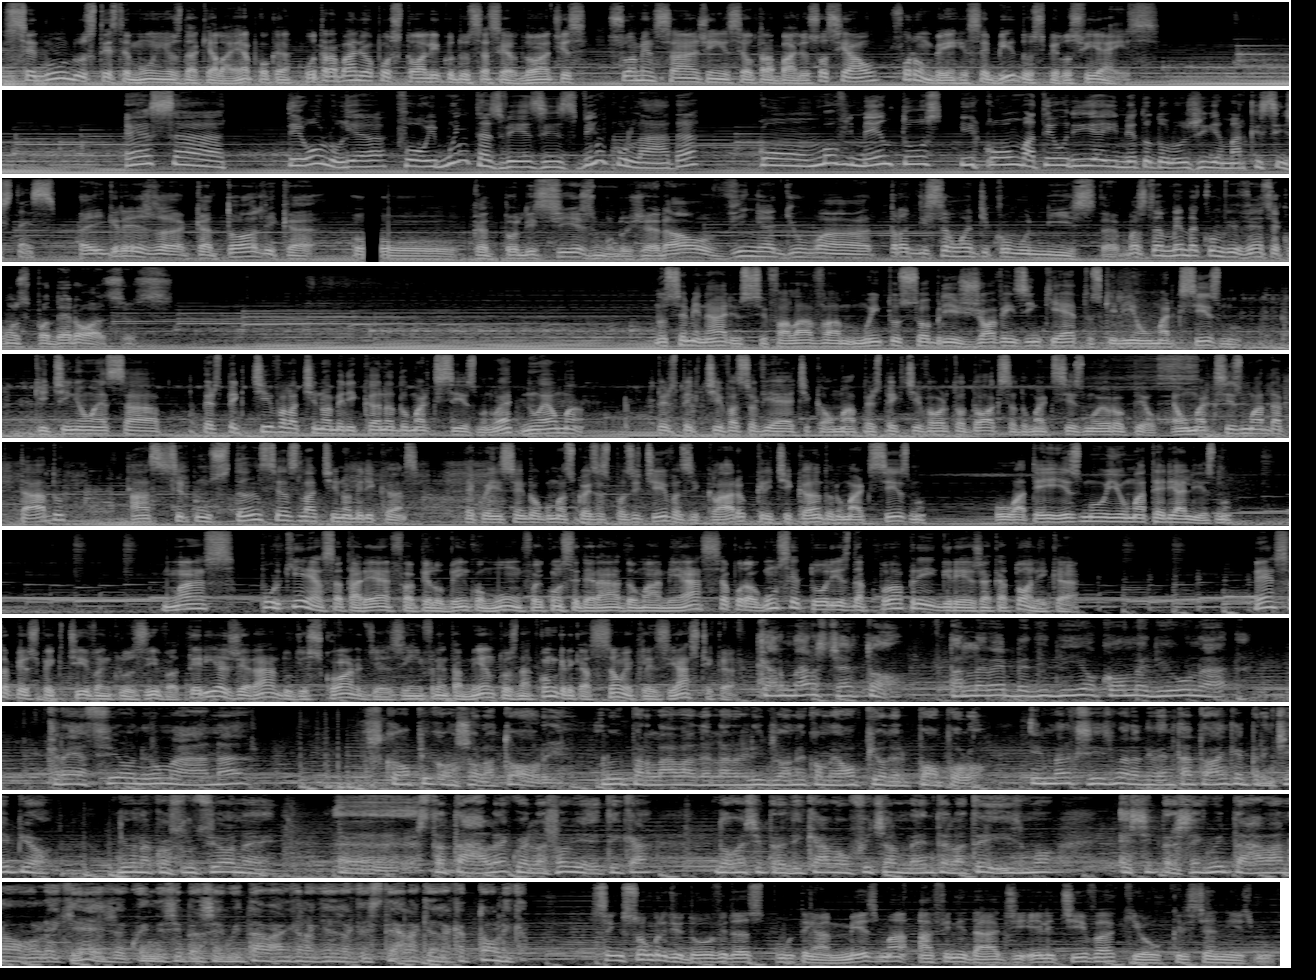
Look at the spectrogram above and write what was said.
Segundo os testemunhos daquela época, o trabalho apostólico dos sacerdotes, sua mensagem e seu trabalho social foram bem recebidos pelos fiéis. Essa teologia foi muitas vezes vinculada com movimentos e com uma teoria e metodologia marxistas. A Igreja Católica, o catolicismo no geral, vinha de uma tradição anticomunista, mas também da convivência com os poderosos. Nos seminários se falava muito sobre jovens inquietos que liam o marxismo, que tinham essa perspectiva latino-americana do marxismo, não é? Não é uma perspectiva soviética, uma perspectiva ortodoxa do marxismo europeu. É um marxismo adaptado às circunstâncias latino-americanas, reconhecendo algumas coisas positivas e, claro, criticando no marxismo o ateísmo e o materialismo. Mas por que essa tarefa pelo bem comum foi considerada uma ameaça por alguns setores da própria Igreja Católica? Essa perspectiva inclusiva teria gerado discórdias e enfrentamentos na congregação eclesiástica? Karl Marx, certo, parlerebbe di Dio come di una creazione umana scopi consolatori. Lui parlava della religione come oppio del popolo. Il marxismo era diventato anche il principio di una costruzione eh, statale, quella sovietica, dove si predicava ufficialmente l'ateismo e si perseguitavano le chiese, quindi si perseguitava anche la Chiesa cristiana, la Chiesa cattolica. Sem sombra de dúvidas, um tem a mesma afinidade eletiva que o cristianismo.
